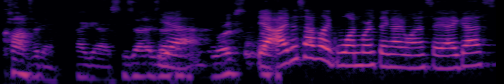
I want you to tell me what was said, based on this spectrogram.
confident, I guess. Is that, is that yeah. works? Yeah. Okay. I just have like one more thing I'd want to say, I guess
